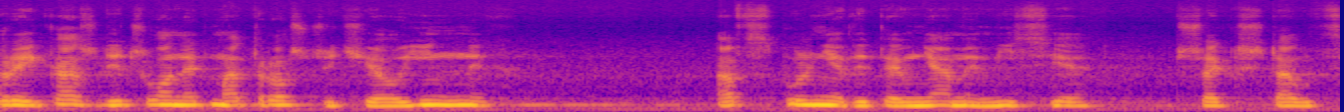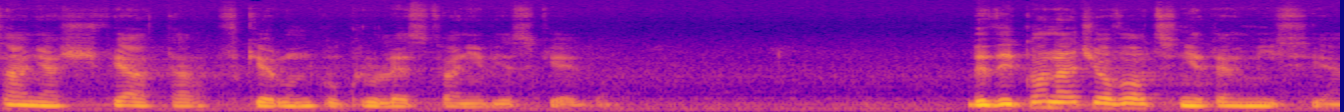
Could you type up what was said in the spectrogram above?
której każdy członek ma troszczyć się o innych, a wspólnie wypełniamy misję przekształcania świata w kierunku Królestwa Niebieskiego. By wykonać owocnie tę misję,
